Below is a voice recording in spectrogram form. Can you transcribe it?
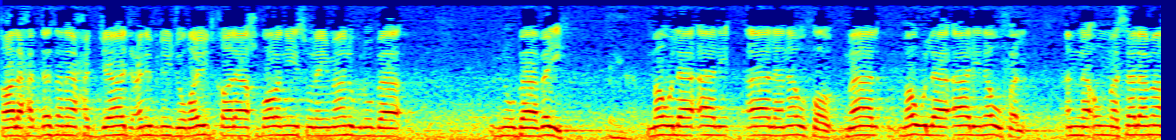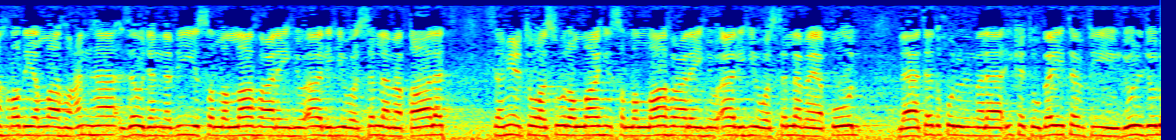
قال حدثنا حجاج عن ابن جريج قال أخبرني سليمان بن با بن بابيه مولى آل آل نوفل مولى آل نوفل أن أم سلمة رضي الله عنها زوج النبي صلى الله عليه وآله وسلم قالت سمعت رسول الله صلى الله عليه وآله وسلم يقول لا تدخل الملائكة بيتا فيه جلجل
